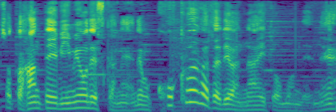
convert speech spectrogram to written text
ちょっと判定微妙ですかね。でも、コクワガタではないと思うんだよね。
